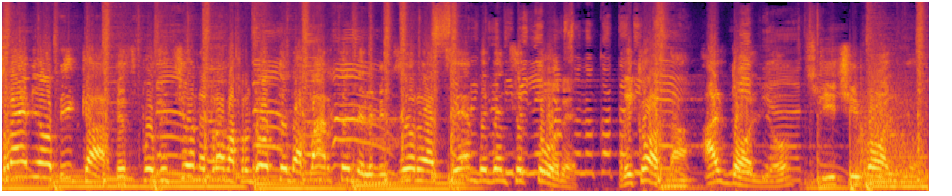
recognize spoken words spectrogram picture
Premio Big Card, esposizione prova prodotte da parte delle migliori aziende del settore. Ricorda, al Doglio ti ci voglio.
